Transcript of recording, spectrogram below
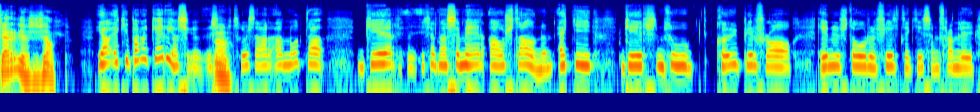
Gerja sér sjálf Já, ekki bara gerja sig, Já. þú veist, að, að nota ger hérna, sem er á staðnum, ekki ger sem þú kaupir frá einu stóru fyrirtæki sem framleiðir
